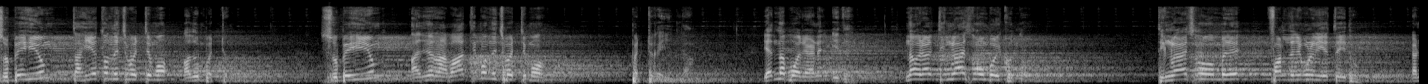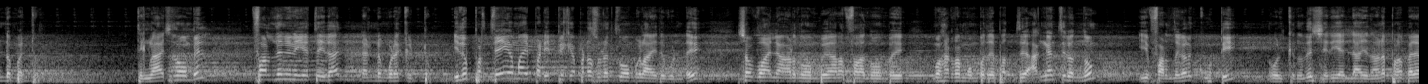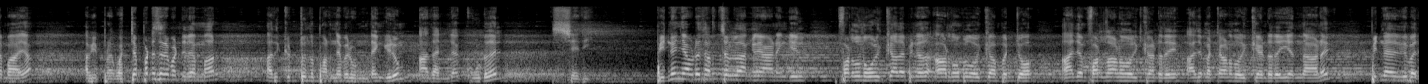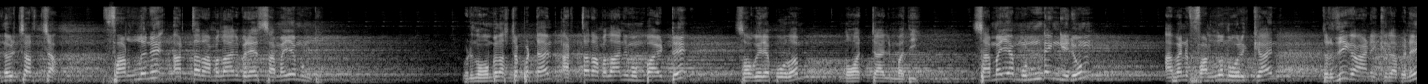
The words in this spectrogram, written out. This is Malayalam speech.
സുബഹിയും തഹയ്യത്തും ഒന്നിച്ചു പറ്റുമോ? അതും പറ്റും. സുബഹിയും അതിന് റവാത്തിയും ഒന്നിച്ച് പറ്റുമോ? പറ്റുകയില്ല. എന്ന പോലെയാണ് ഇത്. എന്നാൽ ഒരാൾ തിങ്കളാഴ്ച നോമ്പ് വയ്ക്കുന്നു. തിങ്കളാഴ്ച നോമ്പിൽ ഫർദിനെ കൂടി നിയത്ത് ചെയ്തു രണ്ടും പറ്റും. തിങ്കളാഴ്ച നോമ്പിൽ ഫർദിനെ നിയത്ത് ചെയ്താൽ രണ്ടും കൂടെ കിട്ടും. ഇത് പ്രത്യേകമായി പഠിപ്പിക്കപ്പെട്ട സുനത്ത് നോമ്പുകളായതുകൊണ്ട് ചൊവ്വാല ആറ് നോമ്പ് അറഫ നോമ്പ് മുഹറം ഒമ്പത് പത്ത് അങ്ങനത്തിലൊന്നും ഈ ഫർദുകൾ കൂട്ടി നോക്കുന്നത് ശരിയല്ല എന്നാണ് പ്രബലമായ അഭിപ്രായം. ഒറ്റപ്പെട്ട ചില പണ്ഡിതന്മാർ അത് കിട്ടുമെന്ന് പറഞ്ഞവരുണ്ടെങ്കിലും അതല്ല കൂടുതൽ ശരി. പിന്നെ ഞാൻ അവിടെ ചർച്ച ഉള്ളത് അങ്ങനെയാണെങ്കിൽ ഫർദ് നോക്കാതെ പിന്നെ ആറ് നോമ്പ് നോക്കാൻ പറ്റുമോ? ആദ്യം ഫർദാണ് നോക്കേണ്ടത് ആദ്യം മറ്റാണ് നോക്കേണ്ടത് എന്നാണ് പിന്നെ ഇത് വരുന്ന ഒരു ചർച്ച. ഫർദിന് അടുത്ത റമദാൻ വരെ സമയമുണ്ട്. ഇവിടെ നോമ്പ് നഷ്ടപ്പെട്ടാൽ അടുത്ത റമദാന് മുമ്പായിട്ട് സൗകര്യപൂർവം നോറ്റാൽ മതി. സമയമുണ്ടെങ്കിലും അവൻ ഫർദ് നോക്കാൻ ധൃതി കാണിക്കുന്നവന്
